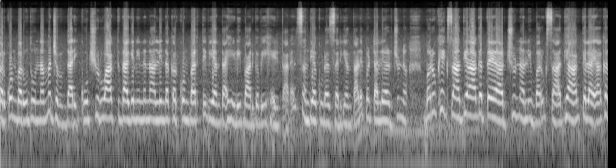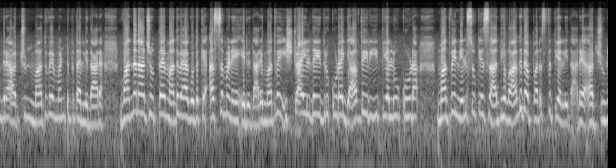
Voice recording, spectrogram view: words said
ಕರ್ಕೊಂಡು ಬರುವುದು ನಮ್ಮ ಜವಾಬ್ದಾರಿ. ಕೋರ್ಟ್ ಶುರು ಆಗ್ತದಾಗೆ ನಿನ್ನನ್ನು ಅಲ್ಲಿಂದ ಕರ್ಕೊಂಡು ಬರ್ತೀವಿ ಅಂತ ಹೇಳಿ ಭಾರ್ಗವಿ ಹೇಳ್ತಾರೆ. ಸಂಧ್ಯಾ ಕೂಡ ಸರಿ ಅಂತಾಳೆ. ಬಟ್ ಅಲ್ಲಿ ಅರ್ಜುನ್ ಬರೋಕ್ಕೆ ಹೇಗೆ ಸಾಧ್ಯ ಆಗತ್ತೆ? ಅರ್ಜುನ್ ಅಲ್ಲಿ ಬರೋಕ್ಕೆ ಸಾಧ್ಯ ಆಗ್ತಿಲ್ಲ. ಯಾಕಂದರೆ ಅರ್ಜುನ್ ಮದುವೆ ಮಂಟಪದಲ್ಲಿದ್ದಾರೆ. ವಂದನಾ ಜೊತೆ ಮದುವೆ ಆಗೋದಕ್ಕೆ ಅಸಮಣೆ ಇರಿದ್ದಾರೆ ಮದುವೆ ಇಷ್ಟ ಇಲ್ಲದೆ ಇದ್ರೂ ಕೂಡ ಯಾವುದೇ ರೀತಿಯಲ್ಲೂ ಕೂಡ ಮದುವೆ ನಿಲ್ಲಿಸೋಕೆ ಸಾಧ್ಯವಾಗದ ಪರಿಸ್ಥಿತಿಯಲ್ಲಿದ್ದಾರೆ. ಅರ್ಜುನ,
